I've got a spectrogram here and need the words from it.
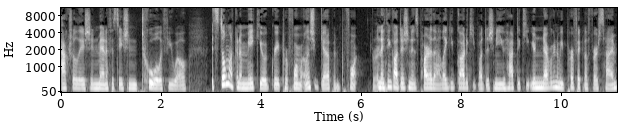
actualization, manifestation tool, if you will. It's still not going to make you a great performer unless you get up and perform. Right. And I think audition is part of that. Like you got to keep auditioning. You have to keep. You're never going to be perfect the first time.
